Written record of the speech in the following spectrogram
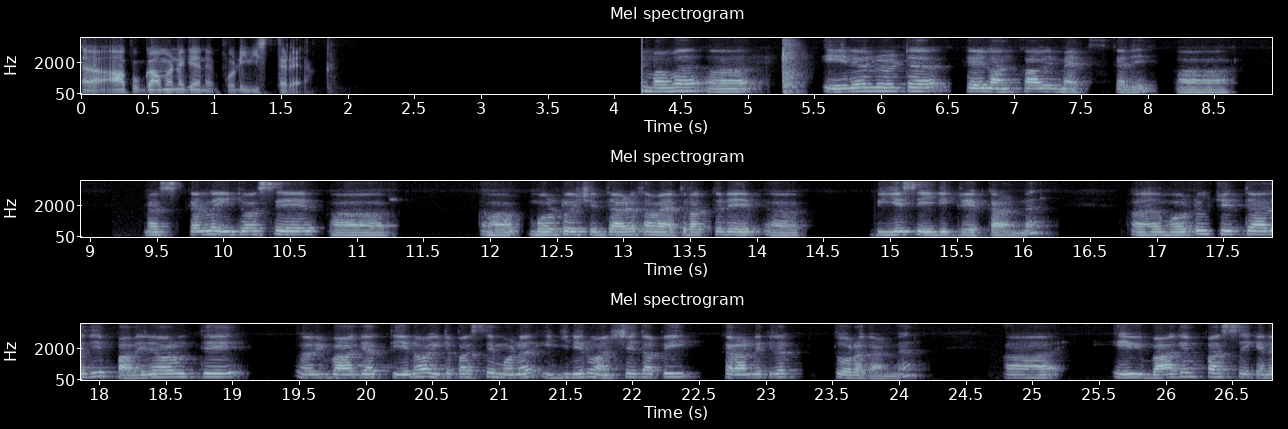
ආපු ගමන ගැන පොඩි විස්තරයක්. මම ඒලවලට කේ ලංකාවේ මැත්ස් කළේ මැස් කල්ල ඊට පස්සේ මොටු විශ්විද්‍යාලය තම ඇතුළත් වනේ BSc ඩිග්‍රියක් කරන්න. මොටු විශ්විද්‍යාලදී පළවෙනි අවුරුද්දේ විභාගයක් තියෙනවා ඊට පස්සේ මොන ඉංජිනේරු අංශයද අපි කරන්න කියලා තෝරගන්න. ඒ විභාගයෙන් පස්සේ කියන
